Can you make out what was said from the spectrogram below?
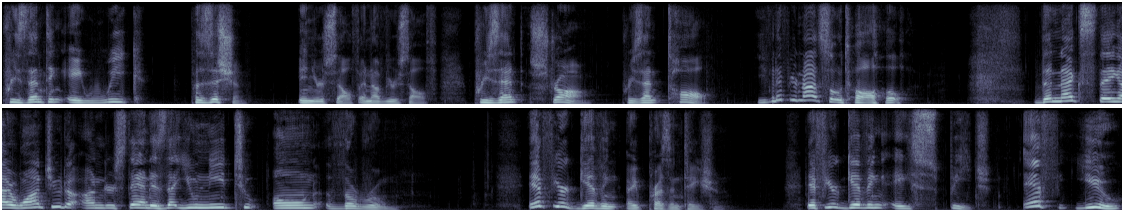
presenting a weak position in yourself and of yourself. Present strong, present tall, even if you're not so tall. The next thing I want you to understand is that you need to own the room. If you're giving a presentation, if you're giving a speech, if you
